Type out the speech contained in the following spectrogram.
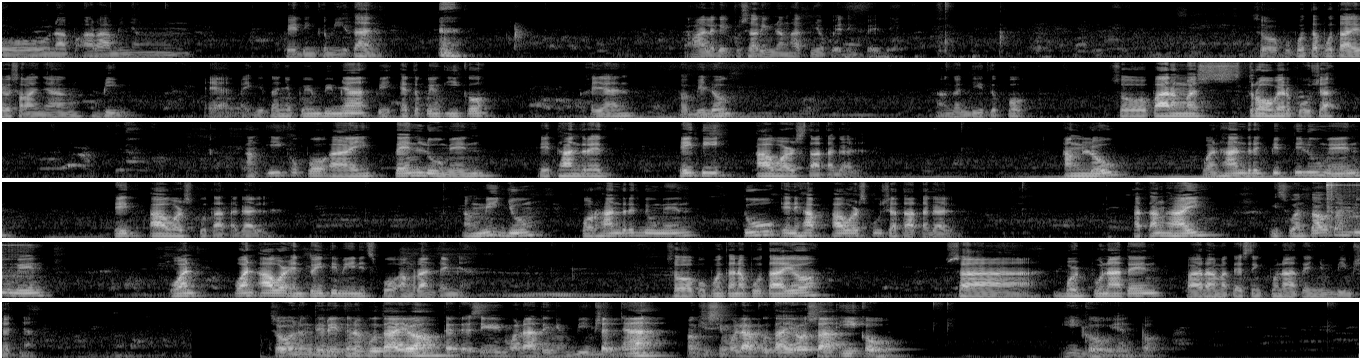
napakarami niyang pwedeng kamitan. Nakalagay po sa rim ng hat nyo, pwedeng pwede. So, pupunta po tayo sa kanyang beam. Ayan, makikita nyo po yung beam niya. Ito po yung eco. Ayan, pabilog. Hanggang dito po. So, parang mas thrower po siya. Ang eco po ay 10 lumen, 880 hours tatagal. Ang low, 150 lumen, 8 hours po tatagal. Ang medium, 400 lumen, 2 and a half hours po siya tatagal. At ang high is 1,000 lumen, 1, 1 hour and 20 minutes po ang runtime niya. So, pupunta na po tayo sa board po natin para matesting po natin yung beam shot niya. So, nandito na po tayo. Tetestingin mo natin yung beam shot niya. Magsisimula po tayo sa eco. Eco, yan po.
